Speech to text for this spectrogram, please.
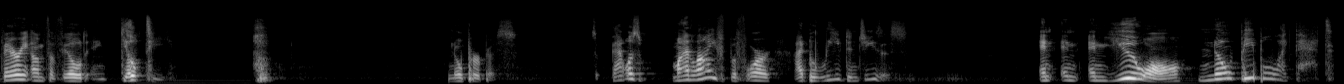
very unfulfilled and guilty. no purpose. So that was my life before I believed in Jesus. And, and, and you all know people like that.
